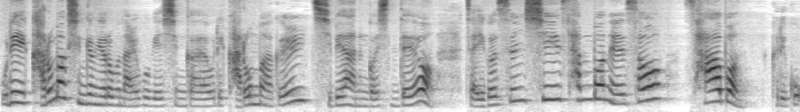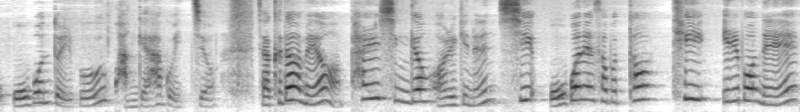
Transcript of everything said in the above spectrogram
우리 가로막 신경 여러분 알고 계신가요? 우리 가로막을 지배하는 것인데요. 자, 이것은 C3번에서 4번 그리고 5번도 일부 관계하고 있죠. 자, 그 다음에요. 팔신경 얼기는 C5번에서부터 T1번의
